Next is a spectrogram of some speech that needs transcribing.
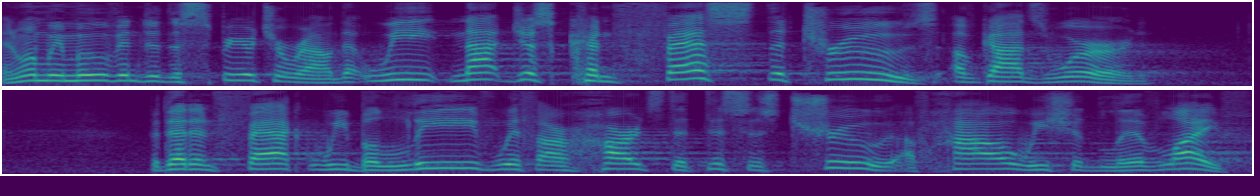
And when we move into the spiritual realm, that we not just confess the truths of God's Word, but that in fact we believe with our hearts that this is true of how we should live life.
